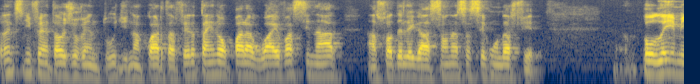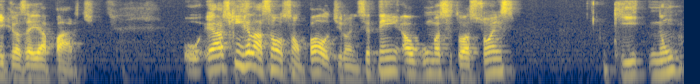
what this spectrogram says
antes de enfrentar o Juventude na quarta-feira, está indo ao Paraguai vacinar a sua delegação nessa segunda-feira. Polêmicas aí à parte. Eu acho que em relação ao São Paulo, Tironi, você tem algumas situações que não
